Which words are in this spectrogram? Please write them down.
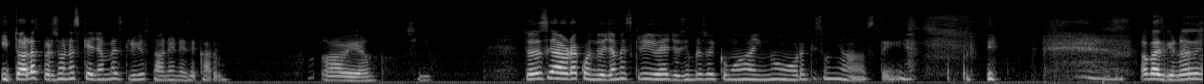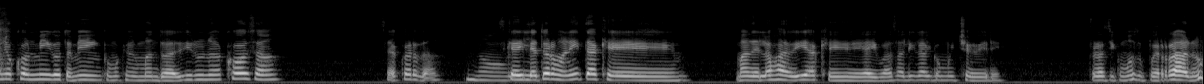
y todas las personas que ella me escribió estaban en ese carro. Ah, vea. Sí. Entonces ahora cuando ella me escribe, yo siempre soy como, ay no, ahora que soñaste. Además que una soñó conmigo también, como que me mandó a decir una cosa. ¿Se acuerda? No. Es que dile a tu hermanita que mandé la hoja de vida que ahí va a salir algo muy chévere. Pero así como súper raro,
